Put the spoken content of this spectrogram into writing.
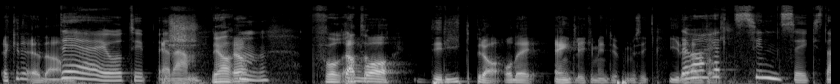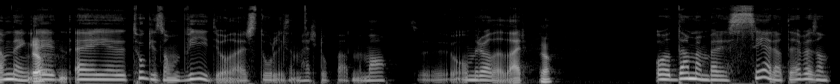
Er ikke det EDM? Det er jo typ EDM. Ja, Ja. Mm. for De var dritbra, og det er egentlig ikke min type musikk. i det, Det var helt sinnssyk stemning. Ja. Jeg, jeg tok en sånn video der sto liksom helt oppe med matområdet der. Ja. Og der man bare ser at det er bare sånn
